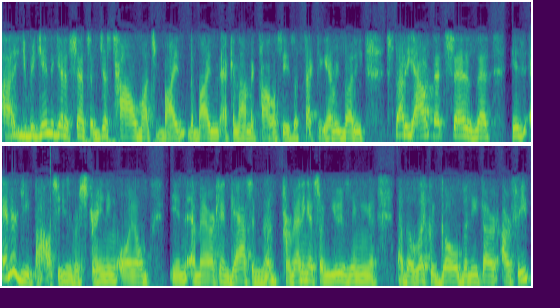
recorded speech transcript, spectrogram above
Uh, you begin to get a sense of just how much Biden, the Biden economic policy is affecting everybody. Study out that says that his energy policies, restraining oil in American gas and uh, preventing us from using uh, the liquid gold beneath our, our feet,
